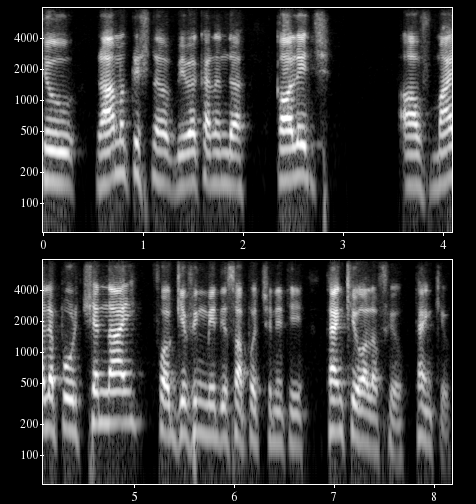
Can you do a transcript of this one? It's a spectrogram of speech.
to Ramakrishna Vivekananda College of Mylapore, Chennai for giving me this opportunity. Thank you, all of you. Thank you.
